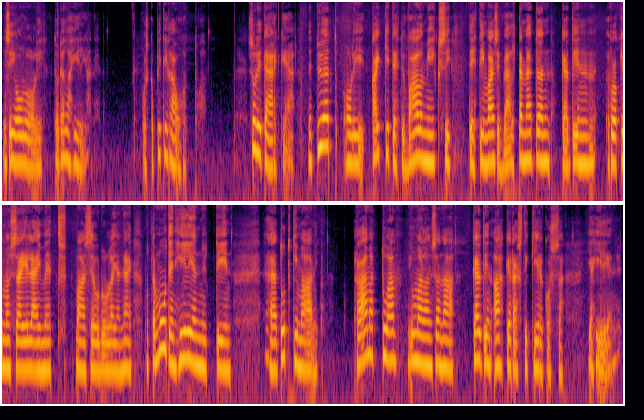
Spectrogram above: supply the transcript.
niin se joulu oli todella hiljainen, koska piti rauhoittua. Se oli tärkeää. Ne työt oli kaikki tehty valmiiksi, tehtiin vain se välttämätön, käytiin ruokkimassa eläimet maaseudulla ja näin, mutta muuten hiljennyttiin tutkimaan raamattua, Jumalan sanaa, käytiin ahkerasti kirkossa ja hiljennyt.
